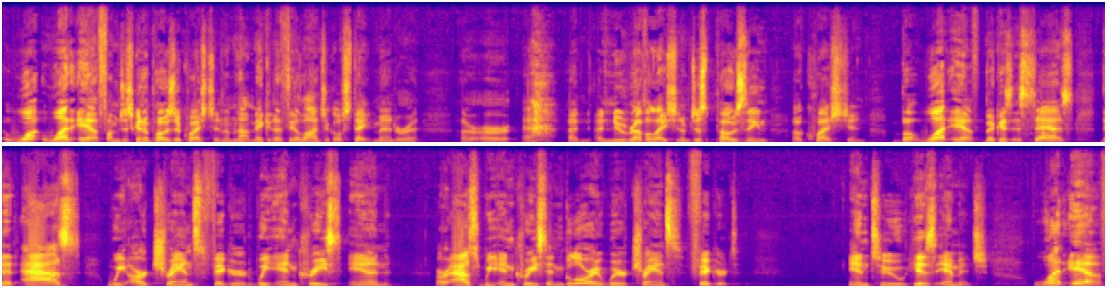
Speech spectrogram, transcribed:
what, what if? I'm just going to pose a question. I'm not making a theological statement or, a, or, or a, a new revelation. I'm just posing a question. But what if? Because it says that as we are transfigured, we increase in, or as we increase in glory, we're transfigured into his image. What if,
